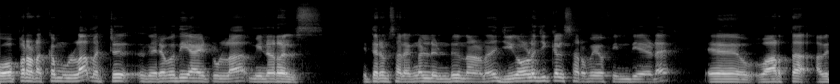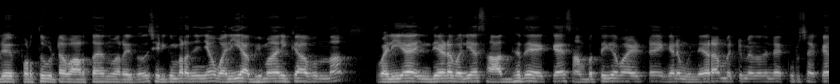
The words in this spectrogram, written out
കോപ്പർ അടക്കമുള്ള മറ്റ് നിരവധിയായിട്ടുള്ള മിനറൽസ് ഇത്തരം സ്ഥലങ്ങളിലുണ്ട് എന്നാണ് ജിയോളജിക്കൽ സർവേ ഓഫ് ഇന്ത്യയുടെ വാർത്ത അവർ പുറത്തുവിട്ട വാർത്ത എന്ന് പറയുന്നത് ശരിക്കും പറഞ്ഞു കഴിഞ്ഞാൽ വലിയ അഭിമാനിക്കാവുന്ന വലിയ ഇന്ത്യയുടെ വലിയ സാധ്യതയൊക്കെ സാമ്പത്തികമായിട്ട് എങ്ങനെ മുന്നേറാൻ പറ്റും എന്നതിനെ കുറിച്ചൊക്കെ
